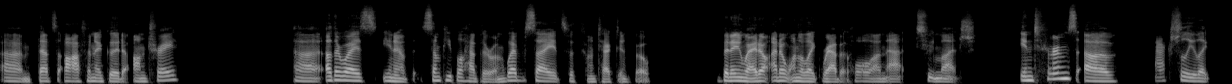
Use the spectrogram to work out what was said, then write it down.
um, that's often a good entree. Uh, otherwise, you know, some people have their own websites with contact info. But anyway, I don't I don't want to like rabbit hole on that too much. In terms of actually like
